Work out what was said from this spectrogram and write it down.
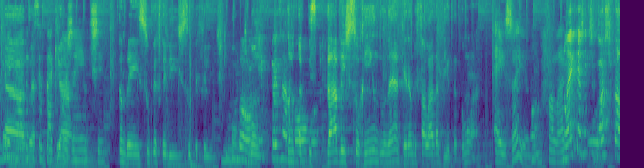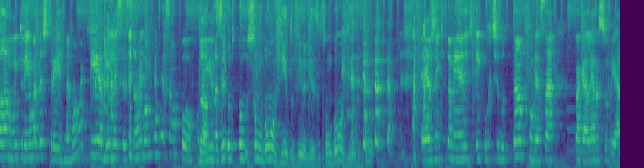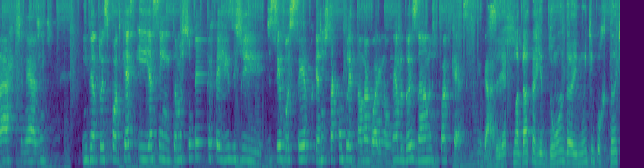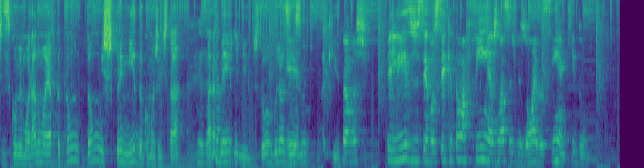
Obrigada por você estar aqui com a gente. Também, super feliz, super feliz. Que bom, bom que bom. Que coisa Estamos boa. saudáveis, sorrindo, né? Querendo falar da vida. Vamos lá. É isso aí, vamos falar. Não é que a gente goste de falar muito nenhuma das três, mas vamos aqui abrir uma exceção e vamos conversar um pouco. Não, é mas eu sou, sou um bom ouvido, viu, Elisa? Sou um bom ouvido. É, a gente também, a gente tem curtido tanto conversar com a galera sobre arte, né? A gente inventou esse podcast e, assim, estamos super felizes de, de ser você, porque a gente está completando agora, em novembro, dois anos de podcast. Obrigada. É uma data redonda e muito importante de se comemorar numa época tão, tão espremida como a gente está. Exatamente. Parabéns, meninos. Estou orgulhosíssima de estar aqui. Estamos felizes de ser você que é tão afim às nossas visões, assim, aqui do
